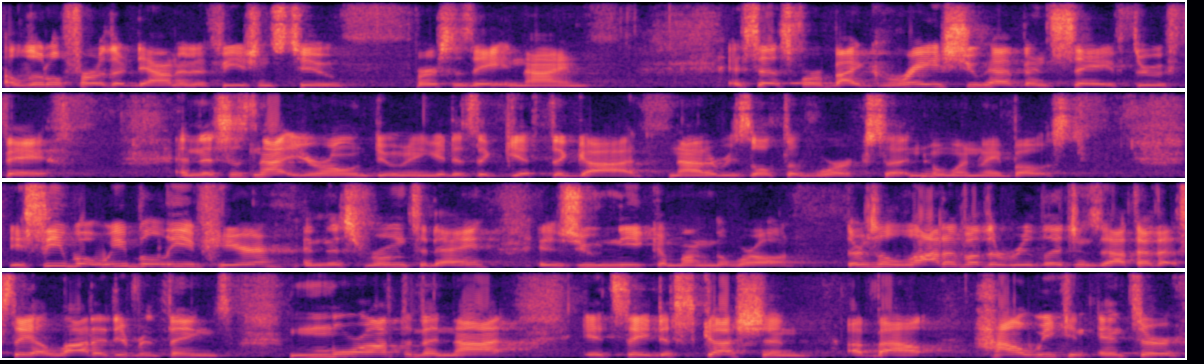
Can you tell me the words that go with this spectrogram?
a little further down in Ephesians 2, verses 8 and 9. It says, For by grace you have been saved through faith. And this is not your own doing, it is a gift of God, not a result of works, that no one may boast. You see, what we believe here in this room today is unique among the world. There's a lot of other religions out there that say a lot of different things. More often than not, it's a discussion about how we can enter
